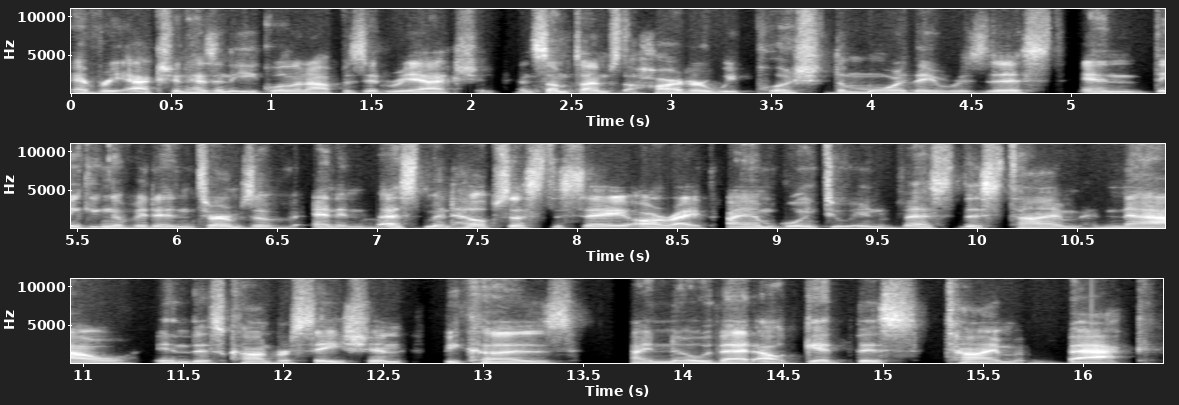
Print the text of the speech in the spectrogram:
every action has an equal and opposite reaction. And sometimes the harder we push, the more they resist. And thinking of it in terms of an investment helps us to say, all right, I am going to invest this time now in this conversation because I know that I'll get this time back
